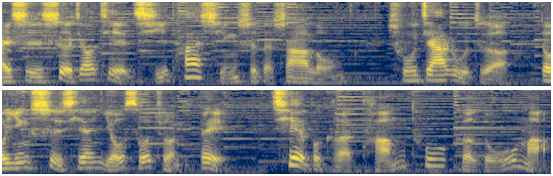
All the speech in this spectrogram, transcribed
还是社交界其他形式的沙龙，初加入者都应事先有所准备，切不可唐突和鲁莽。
